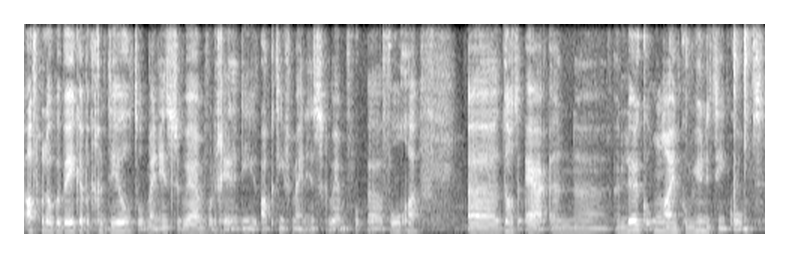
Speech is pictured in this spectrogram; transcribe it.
afgelopen week heb ik gedeeld op mijn Instagram, voor degenen die actief mijn Instagram volgen, dat er een, een leuke online community komt.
